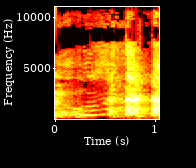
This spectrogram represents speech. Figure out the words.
toes.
